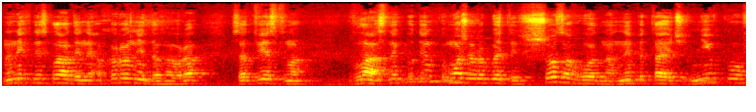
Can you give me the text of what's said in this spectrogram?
на них не складені охоронні договори, соответственно, власник будинку може робити що завгодно, не питаючи ні в кого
